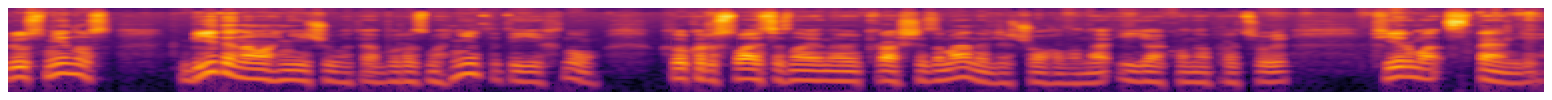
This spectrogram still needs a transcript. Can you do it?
плюс-мінус. Біти намагнічувати або розмагнітити їх. Ну, хто користувається, знає навіть краще за мене, для чого вона і як вона працює. Фірма Stanley.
